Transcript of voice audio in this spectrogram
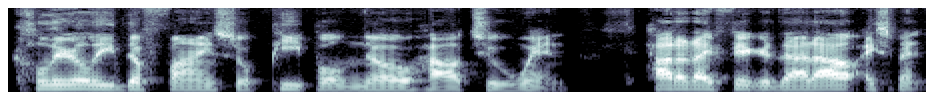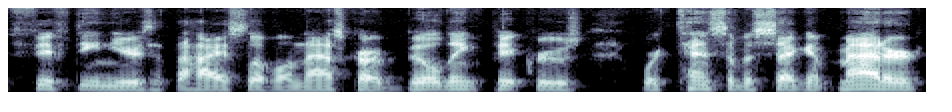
clearly defined so people know how to win. How did I figure that out? I spent 15 years at the highest level in NASCAR building pit crews where tenths of a second mattered.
